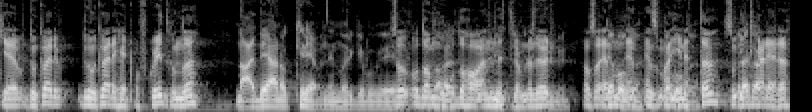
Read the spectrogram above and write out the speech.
ikke, du kan ikke, være, kan ikke være helt off-grid, kan du det? Nei, det er nok krevende i Norge. Vi, så, og da må du ha en nettleverandør, altså en, en, en, som eier nettet, som ikke er dere.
